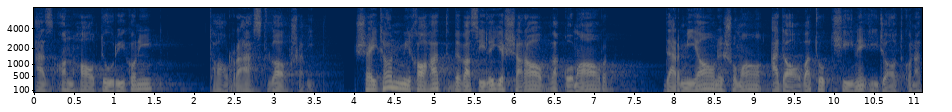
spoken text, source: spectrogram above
از آنها دوری کنید تا رستگار شوید. شیطان می‌خواهد به وسیله شراب و قمار در میان شما عداوت و کینه ایجاد کند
